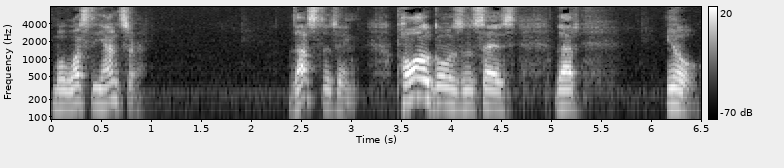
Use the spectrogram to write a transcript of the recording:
Well, what's the answer? That's the thing. Paul goes and says that, you know,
